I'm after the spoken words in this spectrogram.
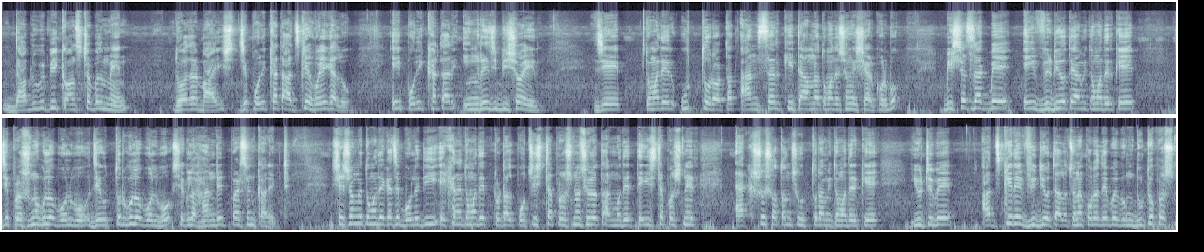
ডাব্লিউবিপি কনস্টেবল মেন দু হাজার বাইশ যে পরীক্ষাটা আজকে হয়ে গেল, এই পরীক্ষাটার ইংরেজি বিষয়ের যে তোমাদের উত্তর অর্থাৎ আনসার কিটা আমরা তোমাদের সঙ্গে শেয়ার করব। বিশ্বাস রাখবে, এই ভিডিওতে আমি তোমাদেরকে যে প্রশ্নগুলো বলব, যে উত্তরগুলো বলব, সেগুলো হান্ড্রেড পারসেন্ট কারেক্ট সে সঙ্গে তোমাদের কাছে বলে দিই, এখানে তোমাদের টোটাল পঁচিশটা প্রশ্ন ছিল, তার মধ্যে তেইশটা প্রশ্নের একশো শতাংশ উত্তর আমি তোমাদেরকে ইউটিউবে আজকের এই ভিডিওতে আলোচনা করে দেবো এবং দুটো প্রশ্ন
